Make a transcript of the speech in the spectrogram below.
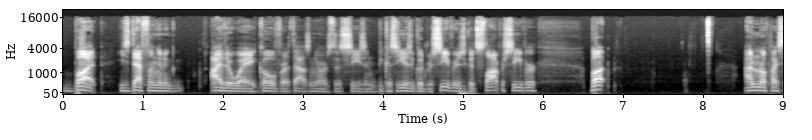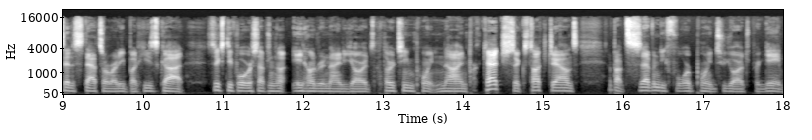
But he's definitely going to either way go over a thousand yards this season because he is a good receiver. He's a good slot receiver. But I don't know if I said his stats already, but he's got 64 receptions, 890 yards, 13.9 per catch, six touchdowns, about 74.2 yards per game.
